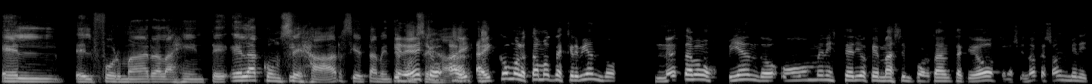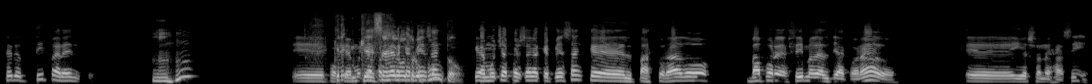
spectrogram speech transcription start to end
el, el, formar a la gente, el aconsejar, ciertamente. Y de hecho, ahí, como lo estamos describiendo, no estamos viendo un ministerio que es más importante que otro, sino que son ministerios diferentes. Eh, porque que, ese es el otro punto. Que hay muchas personas que piensan que el pastorado va por encima del diaconado, eh, y eso no es así.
